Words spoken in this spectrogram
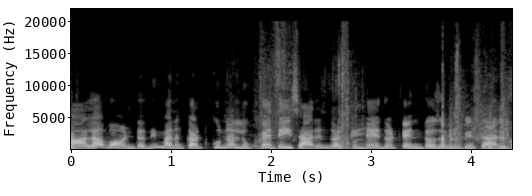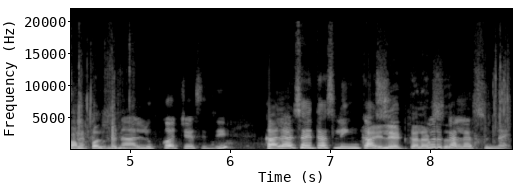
చాలా బాగుంటది. మనం కట్టుకున్న లుక్ అయితే ఈ శారీని కట్టుకుంటే ఏదో టెన్ థౌసండ్ రూపీస్ శారీ. కట్టుకున్న లుక్ వచ్చేసింది కలర్స్ అయితే అసలు ఇంకా colours. కలర్స్ ఉన్నాయి.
